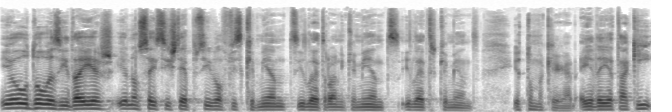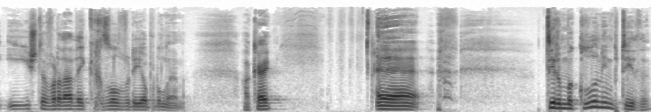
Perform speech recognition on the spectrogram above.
eu dou as ideias, eu não sei se isto é possível fisicamente, eletronicamente, eletricamente. Eu estou-me a cagar. A ideia está aqui e isto a verdade é que resolveria o problema. Ok? Uh, ter uma coluna embutida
